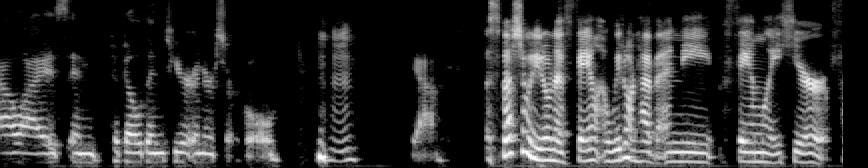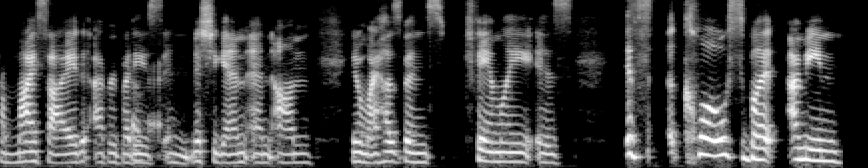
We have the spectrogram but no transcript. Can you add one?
allies and to build into your inner circle mm-hmm. yeah especially when you don't have family we don't have any family here from my side everybody's okay. in michigan and um you know my husband's family is it's close, but I mean,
